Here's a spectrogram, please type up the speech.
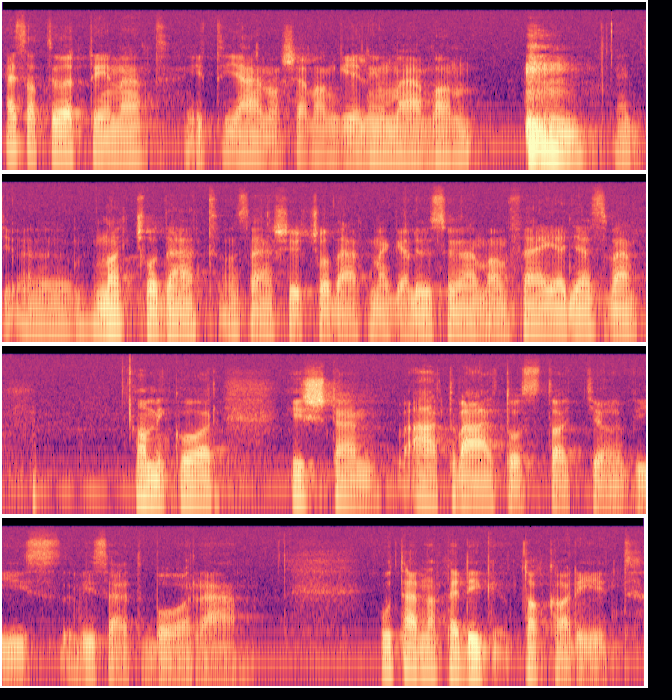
Ez a történet itt János evangéliumában egy ö, nagy csodát, az első csodát megelőzően van feljegyezve, amikor Isten átváltoztatja a víz, vizet borrá. Utána pedig takarít.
